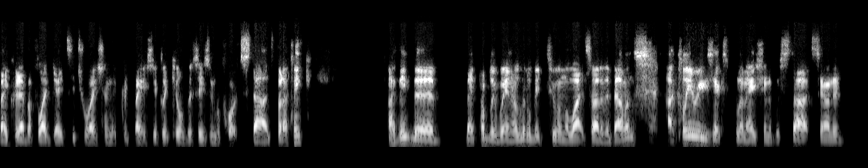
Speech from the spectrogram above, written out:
they could have a floodgate situation that could basically kill the season before it starts. But I think I think the they probably went a little bit too on the light side of the balance. Uh, Cleary's explanation at the start sounded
